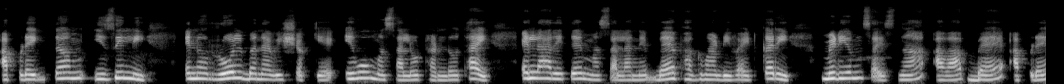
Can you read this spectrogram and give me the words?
આપણે એકદમ ઇઝીલી એનો રોલ બનાવી શકીએ એવો મસાલો ઠંડો થાય એટલે આ રીતે મસાલાને બે ભાગમાં ડિવાઈડ કરી મીડિયમ સાઇઝના આવા બે આપણે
